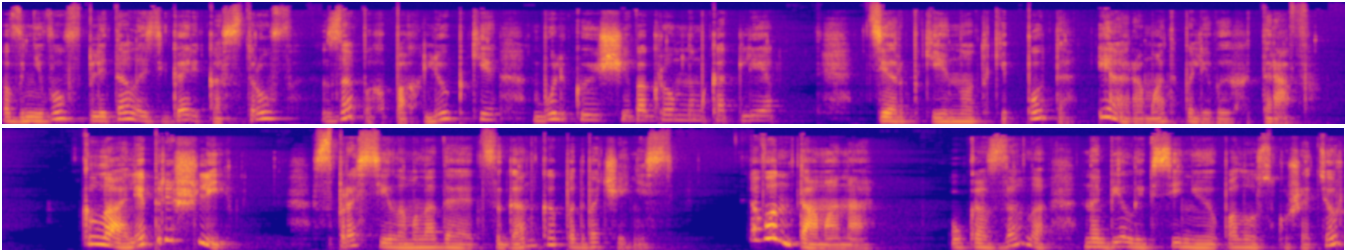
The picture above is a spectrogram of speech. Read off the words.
В него вплеталась гарь костров, запах похлебки, булькающий в огромном котле, терпкие нотки пота и аромат полевых трав. «К пришли?» – спросила молодая цыганка, подбоченясь. «Вон там она!» – указала на белый в синюю полоску шатер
